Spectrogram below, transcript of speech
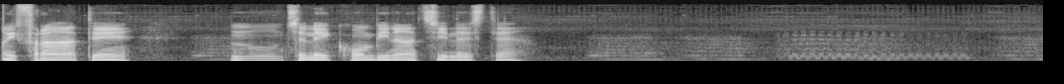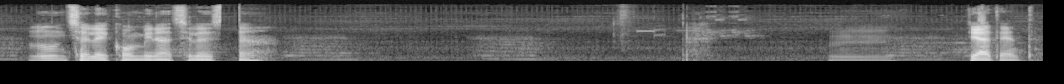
Mai frate, nu înțeleg combinațiile astea. Nu înțeleg combinațiile astea. Hmm. Fii atent.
